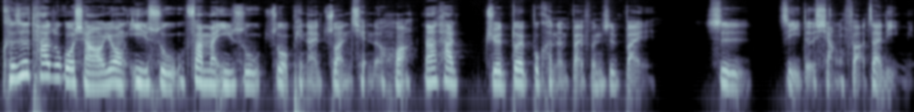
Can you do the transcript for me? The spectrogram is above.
可是他如果想要用艺术贩卖艺术作品来赚钱的话，那他绝对不可能百分之百是自己的想法在里面。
